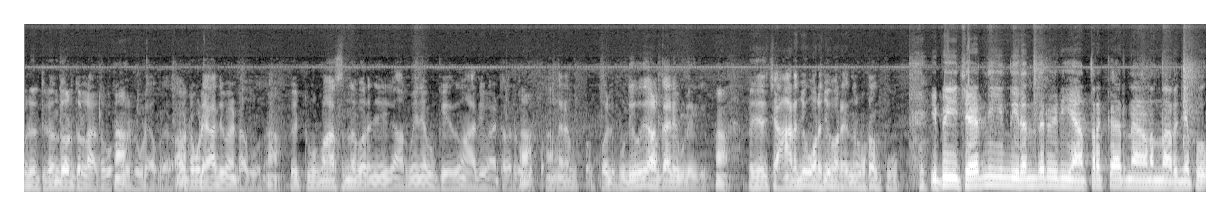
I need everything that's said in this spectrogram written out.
ഒരു തിരുവനന്തപുരത്തുള്ള അവരുടെ കൂടെ പോയത് അവരുടെ കൂടെ ആദ്യമായിട്ടാണ് പോകുന്നത്. ടൂർ മാസം എന്ന് പറഞ്ഞ് ഈ ആർമീനെ ബുക്ക് ചെയ്തു ആദ്യമായിട്ട് അവരുടെ പോകും. അങ്ങനെ പുതിയ പുതിയ ആൾക്കാരെ വിളിക്കും പക്ഷേ ചാർജ് കുറച്ച് പറയുന്ന കൂടെ പോകും. ഇപ്പം ഈ ചേട്ടൻ ഈ നിരന്തരം ഒരു യാത്രക്കാരനാണെന്ന് അറിഞ്ഞപ്പോൾ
